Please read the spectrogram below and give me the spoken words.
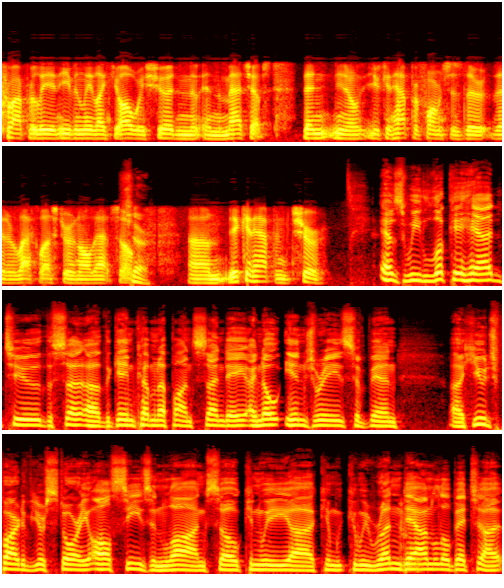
properly and evenly like you always should in the, in the matchups, then you know you can have performances that are, that are lackluster and all that. So sure. um, it can happen, sure. As we look ahead to the uh, the game coming up on Sunday, I know injuries have been a huge part of your story all season long. So can we uh, can we can we run down a little bit? Uh,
